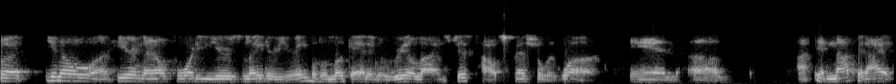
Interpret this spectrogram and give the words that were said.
But, you know, uh, here now, 40 years later, you're able to look at it and realize just how special it was. And, um, I, and not that I,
